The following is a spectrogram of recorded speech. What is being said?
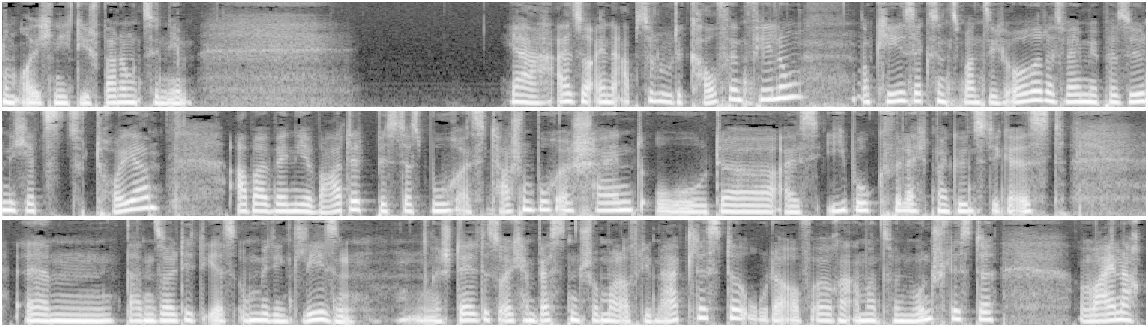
um euch nicht die Spannung zu nehmen. Ja, also eine absolute Kaufempfehlung. Okay, 26 Euro, das wäre mir persönlich jetzt zu teuer. Aber wenn ihr wartet, bis das Buch als Taschenbuch erscheint oder als E-Book vielleicht mal günstiger ist, ähm, dann solltet ihr es unbedingt lesen. Stellt es euch am besten schon mal auf die Merkliste oder auf eure Amazon-Wunschliste. Weihnacht,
